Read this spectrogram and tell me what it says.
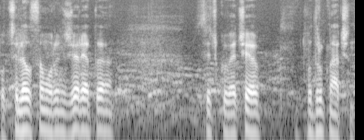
Подсилил съм оранжерията. Всичко вече е по друг начин.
